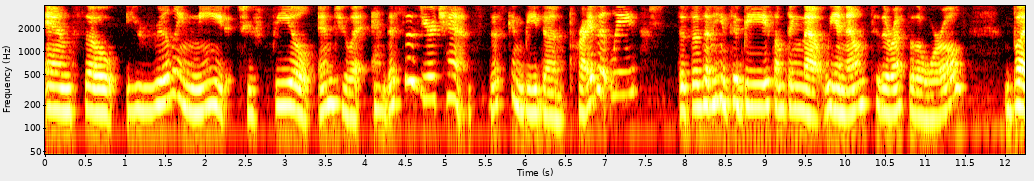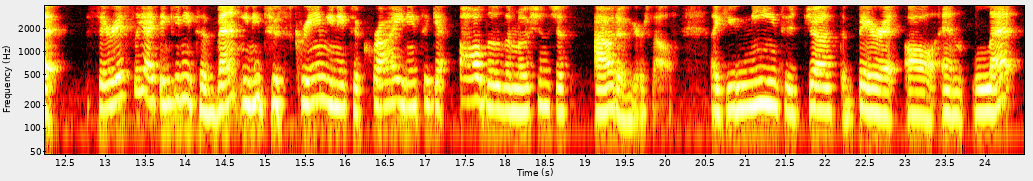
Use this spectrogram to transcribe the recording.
And so you really need to feel into it. And this is your chance. This can be done privately. This doesn't need to be something that we announce to the rest of the world. But seriously, I think you need to vent, you need to scream, you need to cry, you need to get all those emotions just out of yourself. Like you need to just bear it all and let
